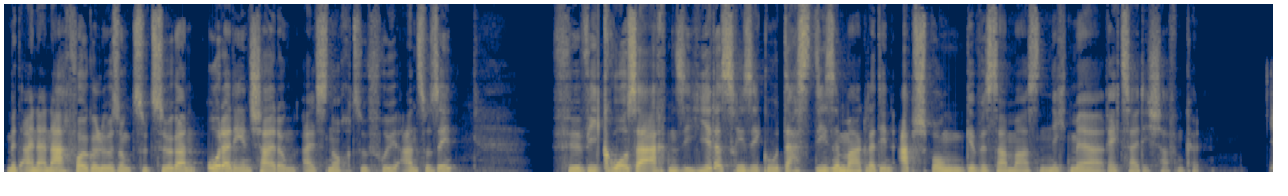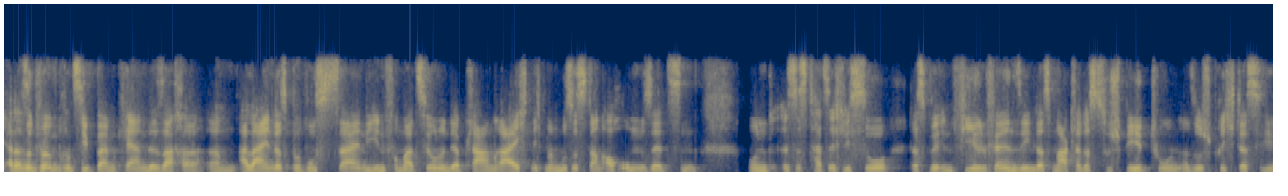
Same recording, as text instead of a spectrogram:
mit einer Nachfolgelösung zu zögern oder die Entscheidung als noch zu früh anzusehen. Für wie groß erachten Sie hier das Risiko, dass diese Makler den Absprung gewissermaßen nicht mehr rechtzeitig schaffen können? Ja, da sind wir im Prinzip beim Kern der Sache. Ähm, allein das Bewusstsein, die Information und der Plan reicht nicht, man muss es dann auch umsetzen. Und es ist tatsächlich so, dass wir in vielen Fällen sehen, dass Makler das zu spät tun. Also sprich, dass sie,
